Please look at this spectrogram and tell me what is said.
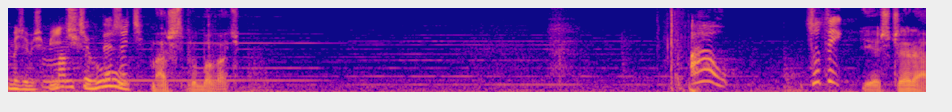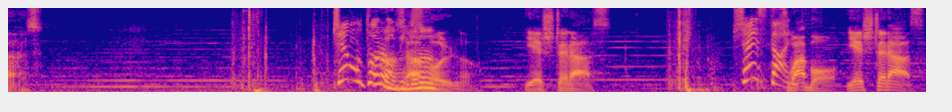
Będziemy się bić? Mam cię Uuu. uderzyć? masz spróbować. Au! Co ty... Jeszcze raz. Czemu to No, robisz? Za Aha. wolno. Jeszcze raz. Przestań! Słabo. Jeszcze raz.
